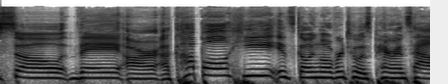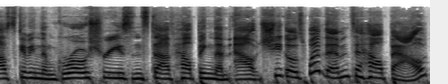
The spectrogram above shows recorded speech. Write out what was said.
So they are a couple. He is going over to his parents' house, giving them groceries and stuff, helping them out. She goes with him to help out.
